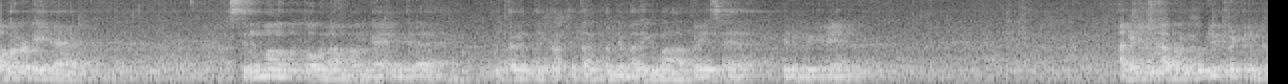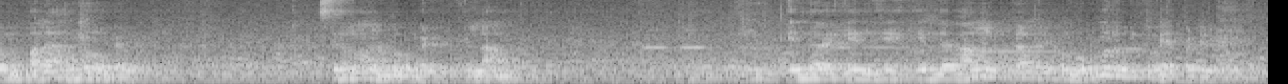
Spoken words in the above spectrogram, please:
அவருடைய சினிமாவுக்கு போகலாம் வாங்க என்கிற புத்தகத்தை பற்றி தான் கொஞ்சம் அதிகமாக பேச விரும்புகிறேன். அதில் அவர் குறிப்பிட்டிருக்கும் பல அனுபவங்கள் சினிமா அனுபவங்கள் எல்லாம் இந்த இந்த- இந்த ஹாலில் உட்கார்ந்திருக்கும் ஒவ்வொருவருக்கும் ஏற்பட்டிருக்கும்.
